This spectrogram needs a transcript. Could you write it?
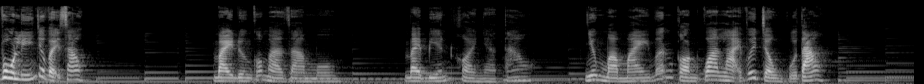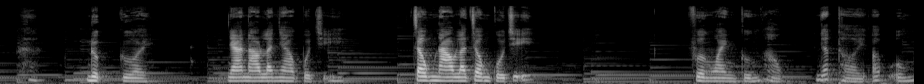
vô lý như vậy sao? Mày đừng có mà già mồm. Mày biến khỏi nhà tao. Nhưng mà mày vẫn còn qua lại với chồng của tao. Nực cười. Nhà nào là nhà của chị? Chồng nào là chồng của chị? Phương Oanh cứng họng, nhất thời ấp úng.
